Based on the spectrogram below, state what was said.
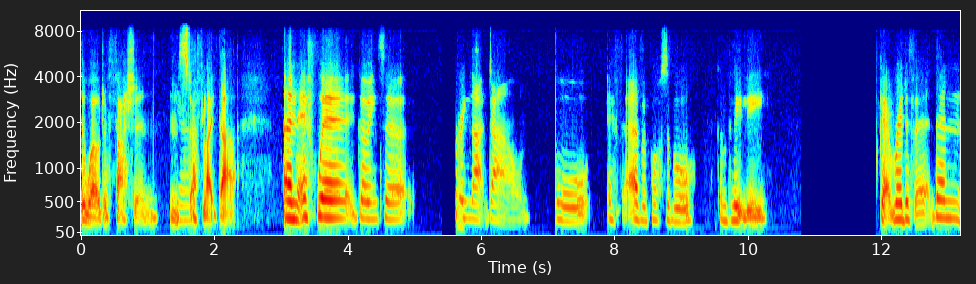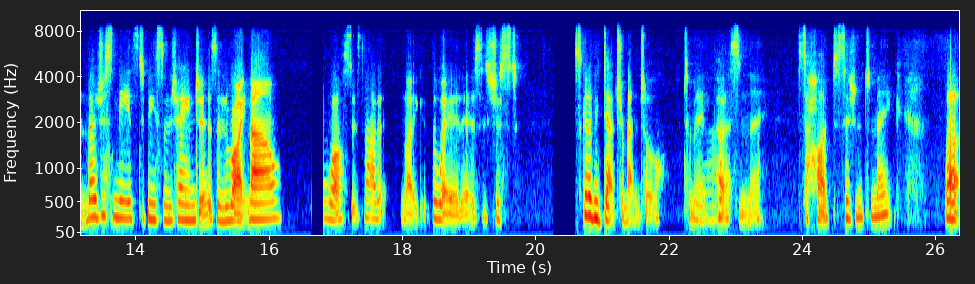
the world of fashion and Yeah. stuff like that. And if we're going to bring that down, or if ever possible, completely get rid of it, then there just needs to be some changes. And right now, whilst it's at it like the way it is, it's just it's going to be detrimental to me Yeah. personally. It's a hard decision to make, but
